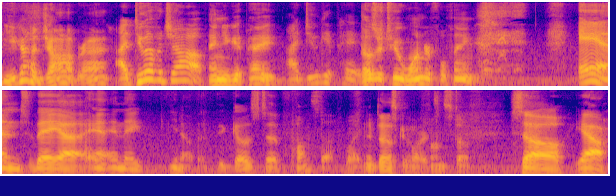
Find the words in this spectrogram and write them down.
you got a job, right? I do have a job. And you get paid. I do get paid. Those are two wonderful things. and they uh, and, and they you know it goes to fun stuff like It does go to fun stuff. So yeah,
